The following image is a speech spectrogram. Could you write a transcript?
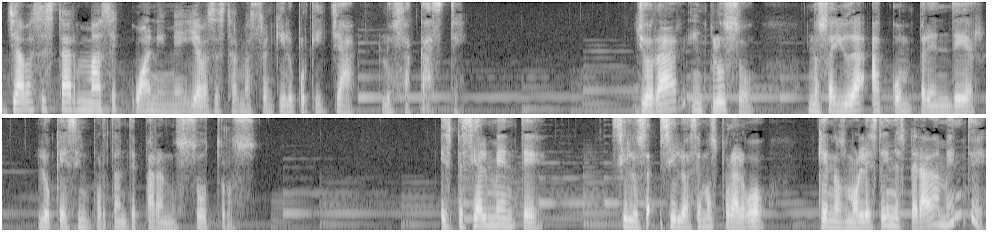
Ya vas a estar más ecuánime, ya vas a estar más tranquilo porque ya lo sacaste. Llorar incluso nos ayuda a comprender lo que es importante para nosotros. Especialmente si lo, si lo hacemos por algo que nos molesta inesperadamente.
